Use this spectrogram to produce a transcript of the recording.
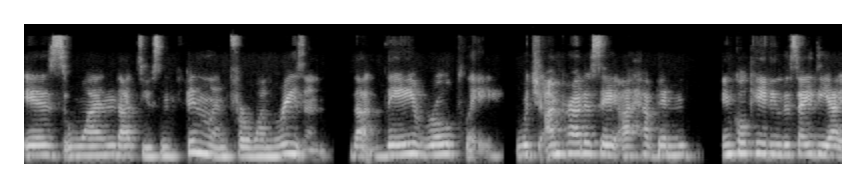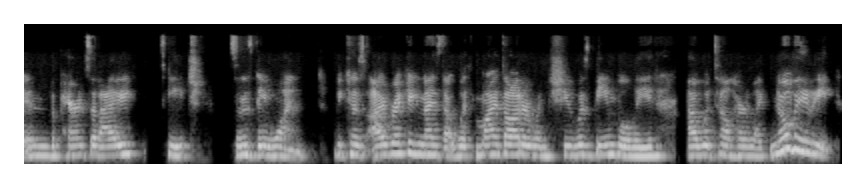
is one that's used in Finland for one reason that they role play, which I'm proud to say I have been inculcating this idea in the parents that I teach since day one because I recognize that with my daughter when she was being bullied, I would tell her like, "No, baby,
